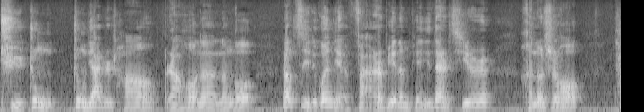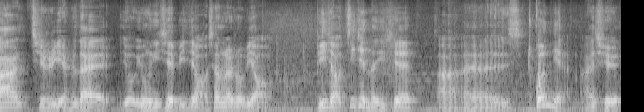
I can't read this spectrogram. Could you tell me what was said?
取众众家之长，然后呢，能够让自己的观点反而别那么偏激。但是其实很多时候，他其实也是在有用一些比较相对来说比较比较激进的一些啊呃观点来去，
